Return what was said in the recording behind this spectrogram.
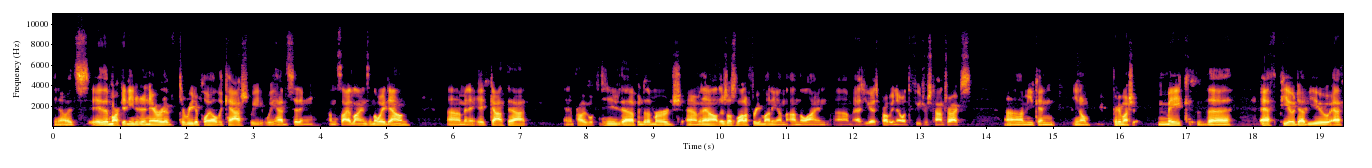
you know, it's it, the market needed a narrative to redeploy all the cash we we had sitting on the sidelines on the way down, um, and it, it, got that and it probably will continue to do that up into the merge. Um, and then I'll, there's also a lot of free money on on the line, um, as you guys probably know with the futures contracts. Um, you can you know pretty much make the ETHPOW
